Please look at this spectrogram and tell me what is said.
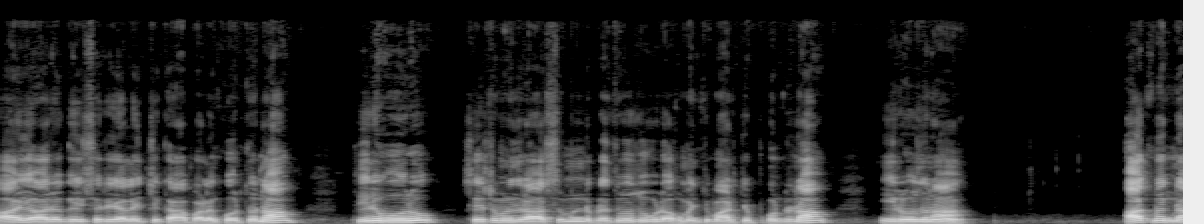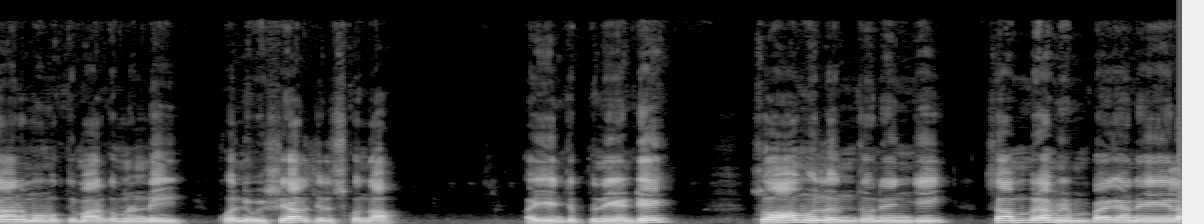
ఆయు ఆరోగ్య ఐశ్వర్యాలు ఇచ్చి కాపాడని కోరుతున్నాం. తిరువూరు శేషమందిర ఆశ్రమం నుండి ప్రతిరోజు కూడా ఒక మంచి మాట చెప్పుకుంటున్నాం. ఈ రోజున ఆత్మజ్ఞానము ముక్తి మార్గం నుండి కొన్ని విషయాలు తెలుసుకుందాం. అవి ఏం చెప్తున్నాయి అంటే స్వాములంతు నెంజి సంభ్రమింపగనేల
